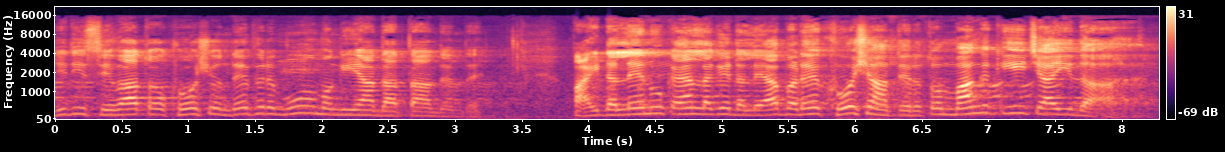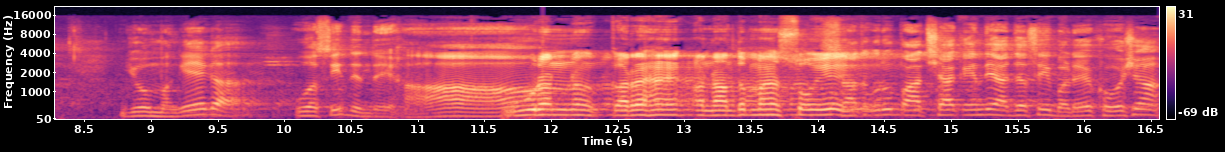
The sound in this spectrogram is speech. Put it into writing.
ਜਿਹਦੀ ਸੇਵਾ ਤੋਂ ਖੁਸ਼ ਹੁੰਦੇ ਫਿਰ ਮੂੰਹ ਮੰਗੀਆਂ ਦਾਤਾਂ ਦਿੰਦੇ। ਭਾਈ ਡੱਲੇ ਨੂੰ ਕਹਿਣ ਲੱਗੇ ਡੱਲਿਆ ਬੜੇ ਖੁਸ਼ ਹਾਂ ਤੇਰੇ ਤੋਂ ਮੰਗ ਕੀ ਚਾਹੀਦਾ ਹੈ? ਜੋ ਮੰਗੇਗਾ ਉਹ ਅਸੀਂ ਦਿੰਦੇ ਹਾਂ। ਪੂਰਨ ਕਰਹਿ ਆਨੰਦ ਮਹਿ ਸੋਏ। ਸਤਿਗੁਰੂ ਪਾਤਸ਼ਾਹ ਕਹਿੰਦੇ ਅੱਜ ਅਸੀਂ ਬੜੇ ਖੁਸ਼ ਹਾਂ।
